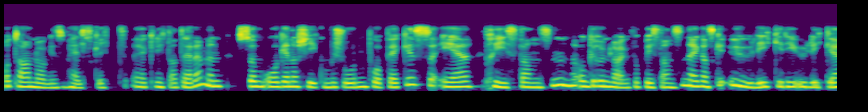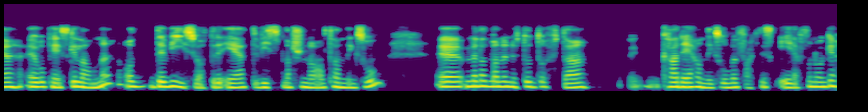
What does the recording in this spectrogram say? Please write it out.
å ta noen som helst skritt knytta til det. Men som òg Energikommisjonen påpeker, så er prisdannelsen og grunnlaget for prisdannelsen ganske ulik i de ulike europeiske landene. Og det viser jo at det er et visst nasjonalt handlingsrom. Men at man er nødt til å drøfte hva det handlingsrommet faktisk er for noe.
